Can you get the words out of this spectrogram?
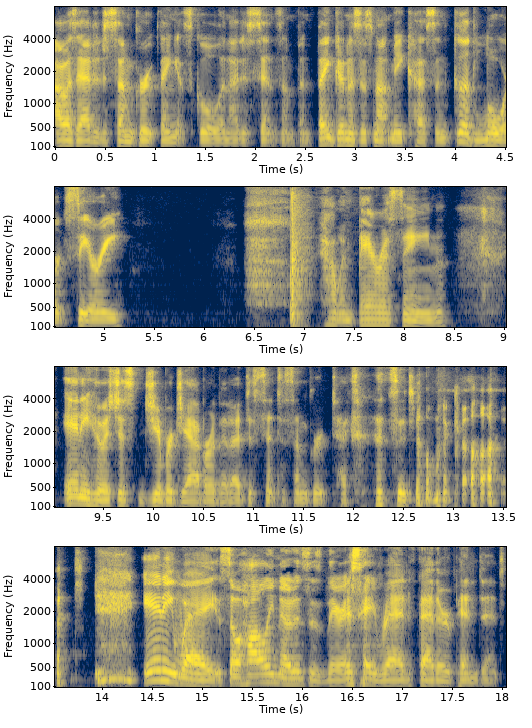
I was added to some group thing at school and I just sent something. Thank goodness it's not me cussing. Good lord, Siri. How embarrassing. Anywho, it's just jibber jabber that I just sent to some group text message. Oh my God. anyway, so Holly notices there is a red feather pendant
